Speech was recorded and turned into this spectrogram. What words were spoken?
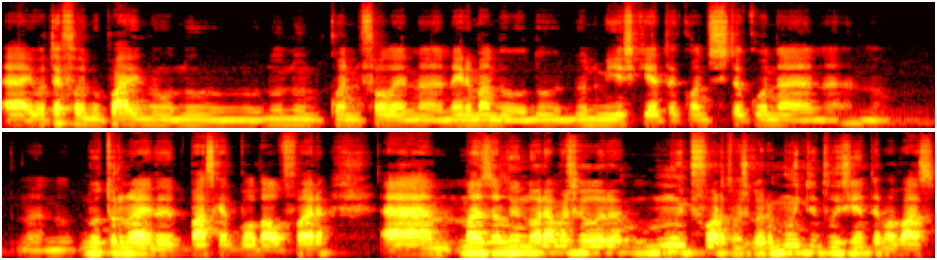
Uh, eu até falei no pai no, no, no, quando falei na, na irmã do, do, do Quieta, quando se destacou na, na no, no, torneio de basquetebol da Albufeira, uh, mas a Leonor é uma jogadora muito forte, uma jogadora muito inteligente, é uma base,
